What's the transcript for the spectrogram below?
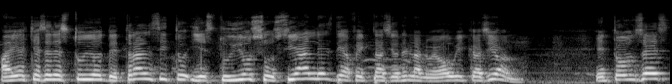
hay que hacer estudios de tránsito y estudios sociales de afectación en la nueva ubicación. Entonces,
